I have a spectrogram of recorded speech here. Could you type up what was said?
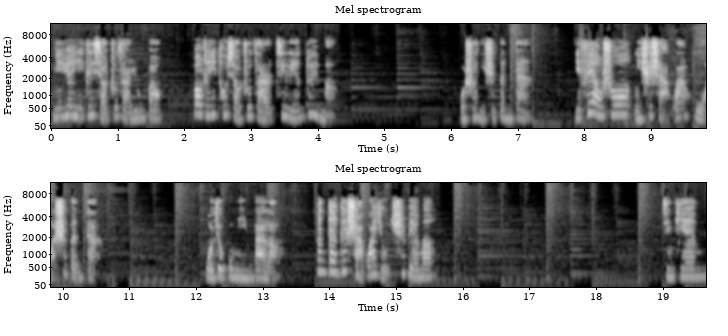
你愿意跟小猪崽儿拥抱，抱着一头小猪崽儿进连队吗？我说你是笨蛋。你非要说你是傻瓜，我是笨蛋，我就不明白了，笨蛋跟傻瓜有区别吗？今天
